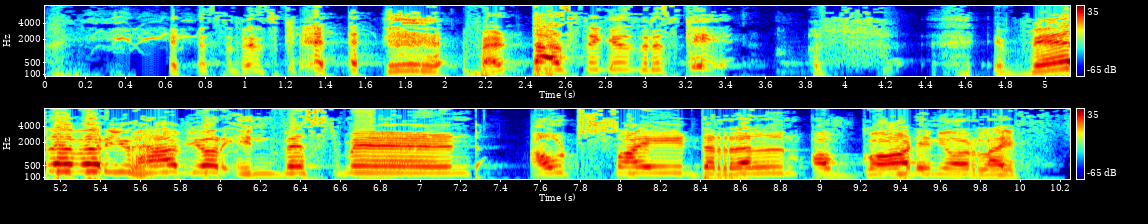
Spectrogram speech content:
is risky. Fantastic is risky. Wherever you have your investment outside the realm of God in your life.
